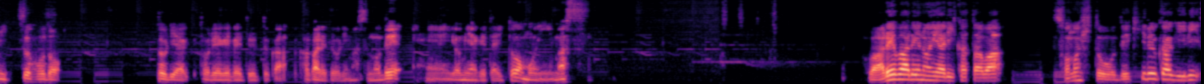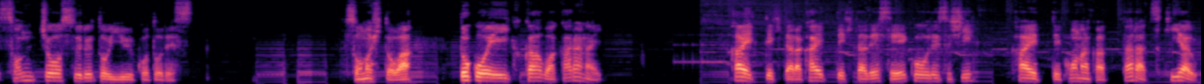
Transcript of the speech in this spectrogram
3つほど取り上げられているというか書かれておりますので、えー、読み上げたいと思います。我々のやり方は、その人をできる限り尊重するということです。その人はどこへ行くかわからない。帰ってきたら帰ってきたで成功ですし、帰ってこなかったら付き合う。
